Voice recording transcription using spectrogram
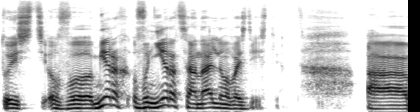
То есть в мерах вне рационального воздействия. А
